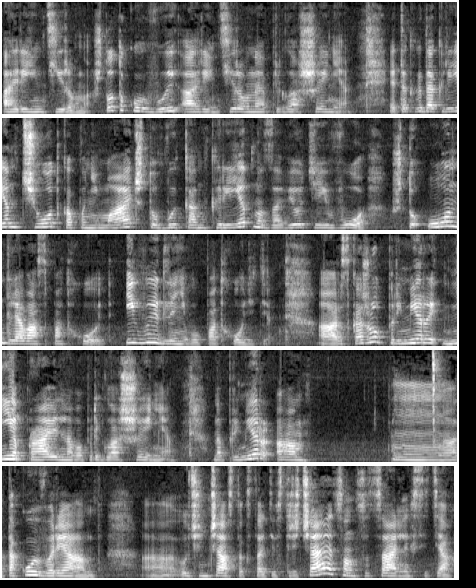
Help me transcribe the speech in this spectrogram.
ориентировано. Что такое вы ориентированное приглашение? Это когда клиент четко понимает, что вы конкретно зовете его, что он для вас подходит, и вы для него подходите. А, расскажу примеры неправильного приглашения. Например, а, такой вариант а, очень часто, кстати, встречается он в социальных сетях.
